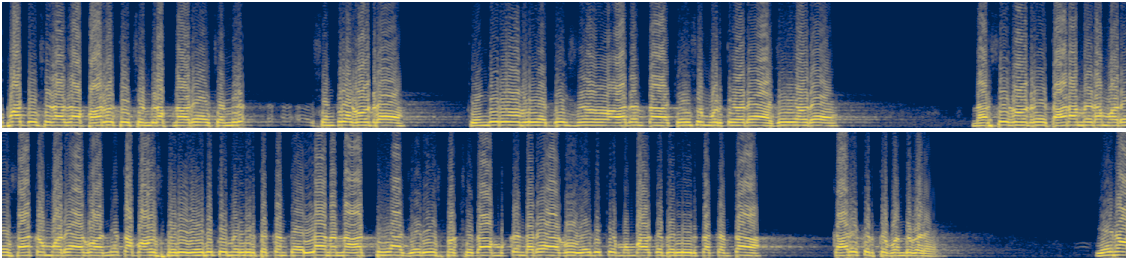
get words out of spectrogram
ಉಪಾಧ್ಯಕ್ಷರಾದ ಪಾರ್ವತಿ ಚಂದ್ರಪ್ಪನವರೇ, ಚಂದ್ರ, ಶಂಕರೇಗೌಡ್ರೆ ಕೆಂಗೇರಿ ಹೋಬಳಿ ಅಧ್ಯಕ್ಷರು ಆದಂತ ಮೂರ್ತಿ ಅವರೇ, ಅಜಯ್ ಅವರೇ, ನರಸೇಗೌಡ್ರೆ, ತಾರಾ ಮೇಡಮ್ ಅವರೇ, ಸಾಕಮ್ಮ ಅವರೇ ಹಾಗೂ ಅನ್ಯತಾ ಭಾವಿಸ್ಬೇಡಿ ವೇದಿಕೆ ಮೇಲೆ ಇರ್ತಕ್ಕಂಥ ಎಲ್ಲ ನನ್ನ ಆತ್ಮೀಯ ಜೆಡಿಎಸ್ ಪಕ್ಷದ ಮುಖಂಡರೇ ಹಾಗೂ ವೇದಿಕೆ ಮುಂಭಾಗದಲ್ಲಿ ಇರ್ತಕ್ಕಂಥ ಕಾರ್ಯಕರ್ತ ಬಂಧುಗಳೇ. ಏನು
